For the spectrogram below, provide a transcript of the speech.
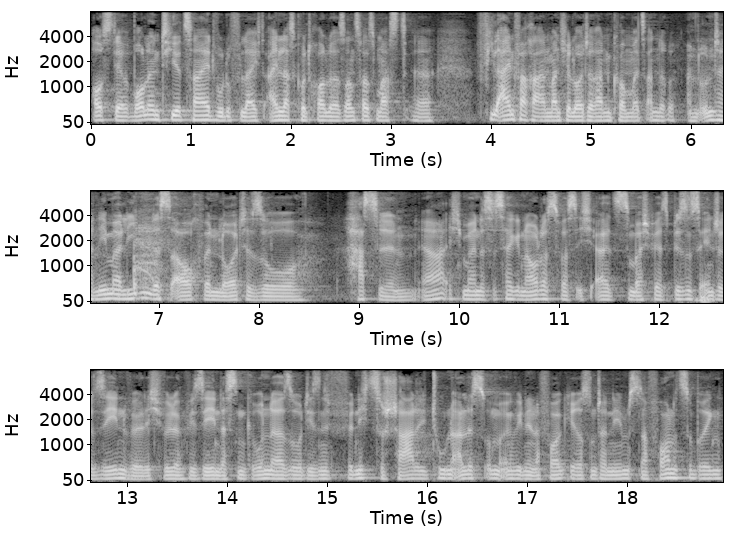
aus der Volunteerzeit, wo du vielleicht Einlasskontrolle oder sonst was machst, äh, viel einfacher an manche Leute rankommen als andere. Und Unternehmer lieben das auch, wenn Leute so hasseln. Ja, ich meine, das ist ja genau das, was ich als zum Beispiel als Business Angel sehen will. Ich will irgendwie sehen, dass ein Gründer so, die sind für nichts zu schade, die tun alles, um irgendwie den Erfolg ihres Unternehmens nach vorne zu bringen.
